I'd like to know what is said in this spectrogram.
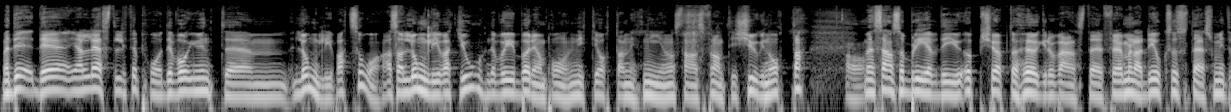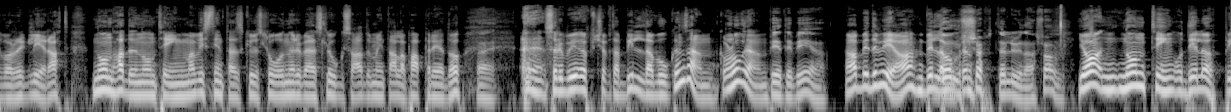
Men det, det, jag läste lite på, det var ju inte um, långlivat så. Alltså långlivat, jo, det var ju i början på 98, 99 någonstans fram till 2008. Ja. Men sen så blev det ju uppköpt av höger och vänster. För jag menar, det är också sådär som inte var reglerat. Någon hade någonting, man visste inte att det skulle slå. När det väl slog så hade de inte alla papper redo. Nej. så det blev uppköpt av Bildarboken sen. Kommer du ihåg den? BDB ja. Ja, BDB ja. De Bildarboken. köpte Lunarstorm. Ja, någonting att dela upp i,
